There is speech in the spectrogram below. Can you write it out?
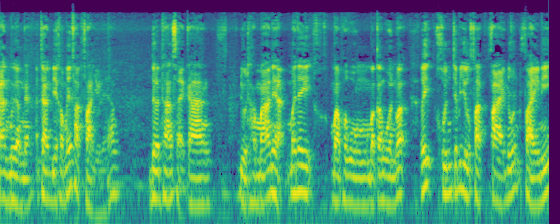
การเมืองเนี่ยอาจารย์เบียร์เขาไม่ฝักฝ่ายอยู่แล้ว เดินทางสายกลางอยู่ธรรมะเนี่ยไม่ได้ มาพะวงมากังวลว่า เอ้ย คุณจะไปอยู่ฝักฝ่ายนู้นฝ่ายนี้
